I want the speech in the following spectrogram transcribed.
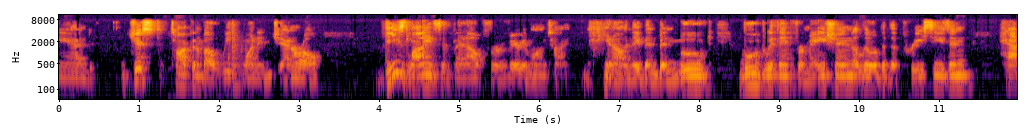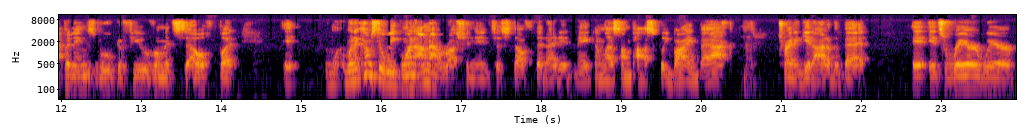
and just talking about Week One in general these lines have been out for a very long time, you know, and they've been been moved moved with information. A little bit the preseason happenings moved a few of them itself, but it, when it comes to week one, I'm not rushing into stuff that I didn't make unless I'm possibly buying back, trying to get out of the bet. It, it's rare where,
